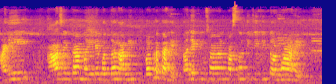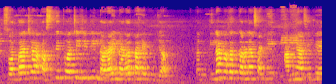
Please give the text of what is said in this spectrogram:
आणि आज एका महिलेबद्दल आम्ही बघत आहे. अनेक दिवसांपासून तिची जी तळमळ आहे स्वतःच्या अस्तित्वाची जी ती लढाई लढत आहे पूजा तर तिला मदत करण्यासाठी आम्ही आज इथे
